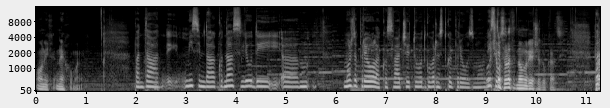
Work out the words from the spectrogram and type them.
onih nehumanih. Pa da, mislim da kod nas ljudi em, možda preolako svačaju tu odgovornost koju preuzmu. Vi Uvijek ste ćemo se vratiti na onu riječ edukacije. Pa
